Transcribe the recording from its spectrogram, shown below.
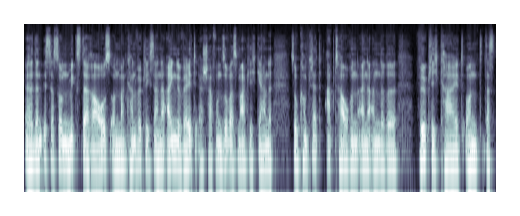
äh, dann ist das so ein Mix daraus und man kann wirklich seine eigene Welt erschaffen. Und sowas mag ich gerne. So komplett abtauchen, eine andere Wirklichkeit. Und das,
